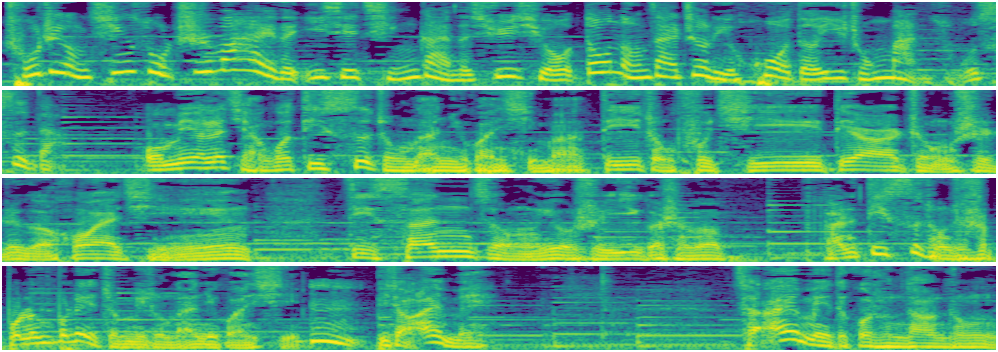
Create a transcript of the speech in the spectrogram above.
除这种倾诉之外的一些情感的需求，都能在这里获得一种满足似的。我们原来讲过第四种男女关系嘛，第一种夫妻，第二种是这个婚外情，第三种又是一个什么？反正第四种就是不伦不类这么一种男女关系，嗯，比较暧昧。在暧昧的过程当中，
